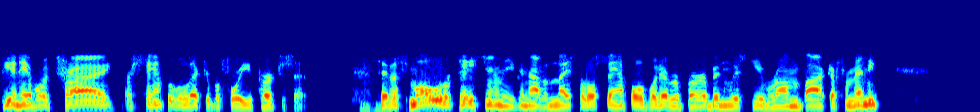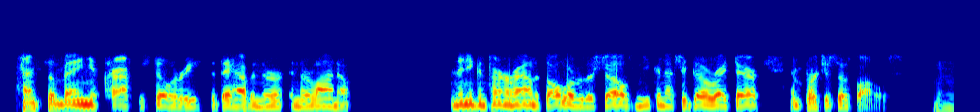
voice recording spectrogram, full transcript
being able to try or sample the liquor before you purchase it. Mm-hmm. They have a small little tasting room where you can have a nice little sample of whatever bourbon, whiskey, rum, vodka from any Pennsylvania craft distillery that they have in their in their lineup. And then you can turn around, it's all over their shelves, and you can actually go right there and purchase those bottles. Mm-hmm.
